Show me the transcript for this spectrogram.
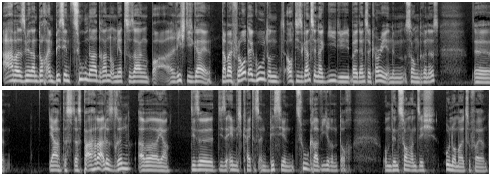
Aber es ist mir dann doch ein bisschen zu nah dran, um jetzt zu sagen, boah, richtig geil. Dabei float er gut und auch diese ganze Energie, die bei Denzel Curry in dem Song drin ist, äh, ja, das, das hat er alles drin, aber ja, diese, diese Ähnlichkeit ist ein bisschen zu gravierend doch, um den Song an sich unnormal zu feiern.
